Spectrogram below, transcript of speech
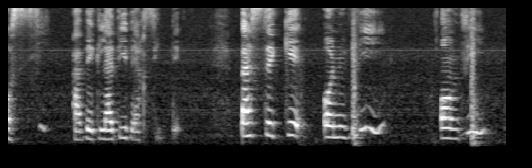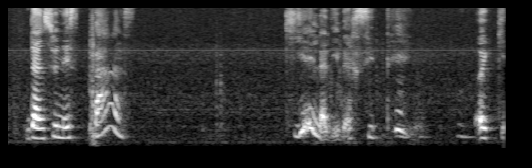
aussi avec la diversité. Parce qu'on vit, on vit dans un espace qui est la diversité. OK?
